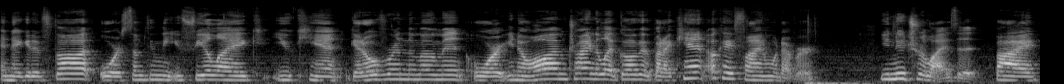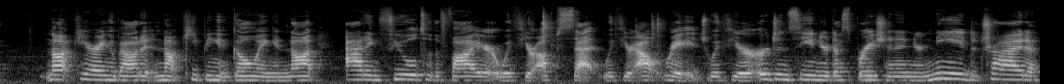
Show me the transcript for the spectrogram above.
a negative thought or something that you feel like you can't get over in the moment or, you know, oh, I'm trying to let go of it, but I can't. Okay, fine, whatever. You neutralize it by not caring about it and not keeping it going and not adding fuel to the fire with your upset, with your outrage, with your urgency and your desperation and your need to try to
